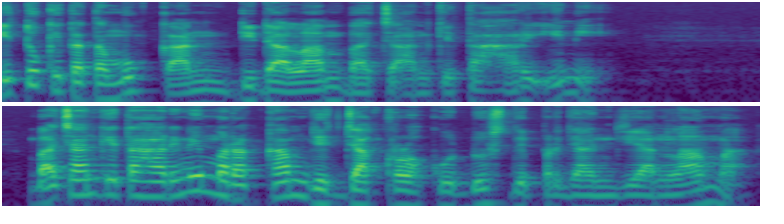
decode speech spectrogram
Itu kita temukan di dalam bacaan kita hari ini. Bacaan kita hari ini merekam jejak Roh Kudus di Perjanjian Lama.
